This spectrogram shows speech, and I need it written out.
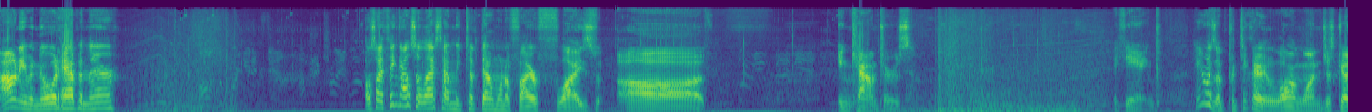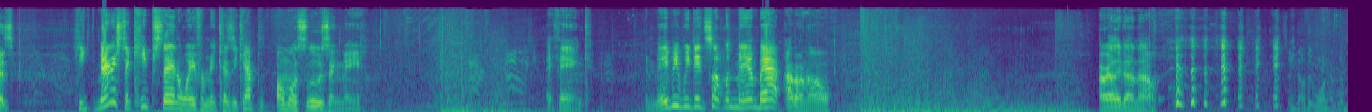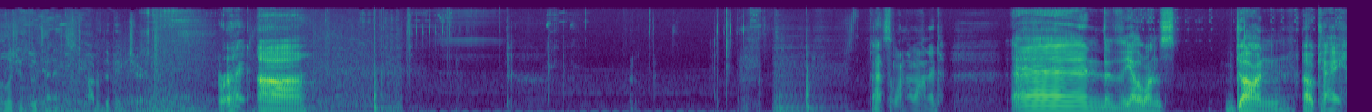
I don't even know what happened there. Also, I think also last time we took down one of Firefly's, uh, encounters. I think. I think it was a particularly long one just because he managed to keep staying away from me because he kept almost losing me. I think. And maybe we did something with Man-Bat? I don't know. I really don't know. it's another one of the malicious lieutenants out of the picture. Right. Uh. That's the one I wanted. And the other one's gone. Okay.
